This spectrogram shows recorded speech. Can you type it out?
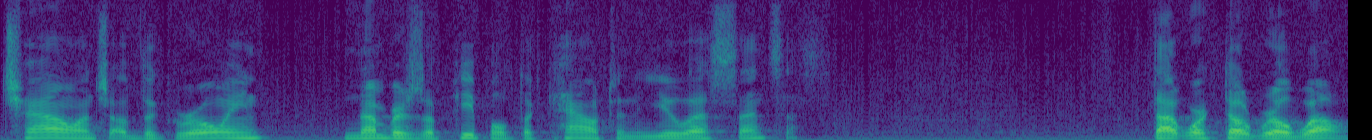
challenge of the growing numbers of people to count in the U.S. Census. That worked out real well.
